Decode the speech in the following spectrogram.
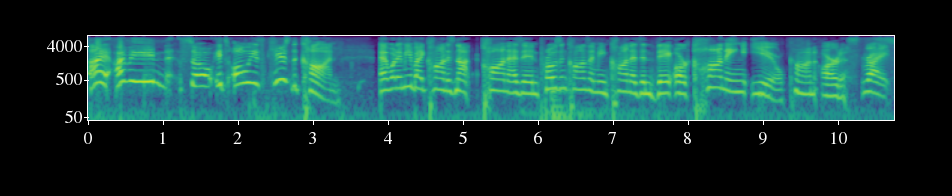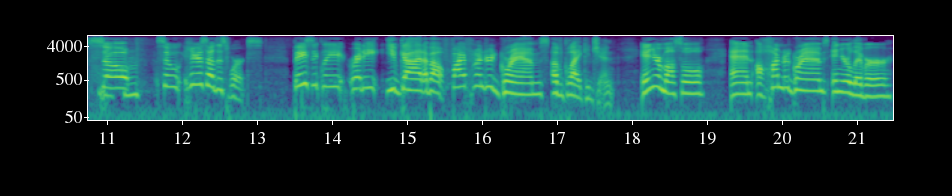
I I mean, so it's always here's the con. And what I mean by con is not con as in pros and cons. I mean con as in they are conning you. Con artists. Right. So so here's how this works. Basically, ready? You've got about 500 grams of glycogen in your muscle and 100 grams in your liver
